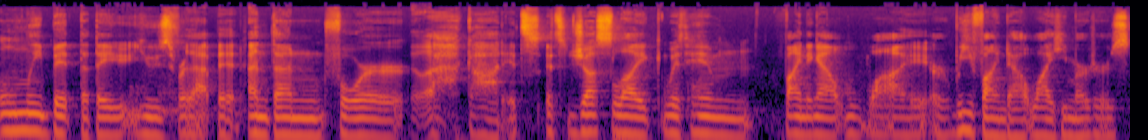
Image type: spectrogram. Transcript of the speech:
only bit that they use for that bit. And then for ugh, God, it's it's just like with him finding out why or we find out why he murders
